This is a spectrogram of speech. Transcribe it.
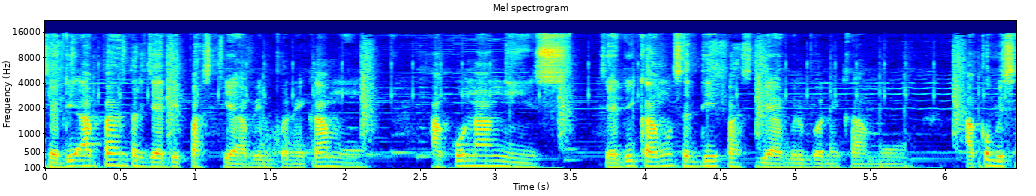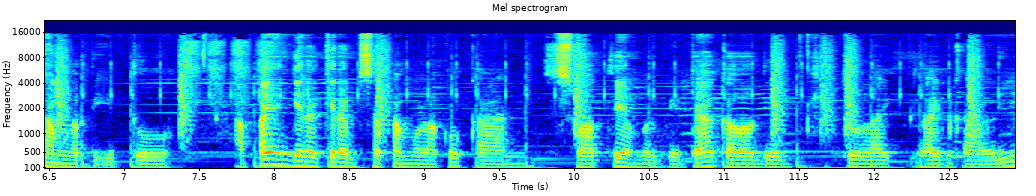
Jadi apa yang terjadi pas dia ambil bonekamu? Aku nangis. Jadi kamu sedih pas dia ambil bonekamu. Aku bisa mengerti itu. Apa yang kira-kira bisa kamu lakukan? Sesuatu yang berbeda kalau dia begitu lain kali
